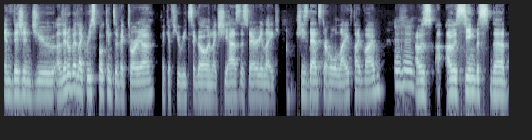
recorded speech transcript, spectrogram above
Envisioned you a little bit like we spoke into Victoria like a few weeks ago, and like she has this very like she's danced her whole life type vibe. hmm I was I was seeing this the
